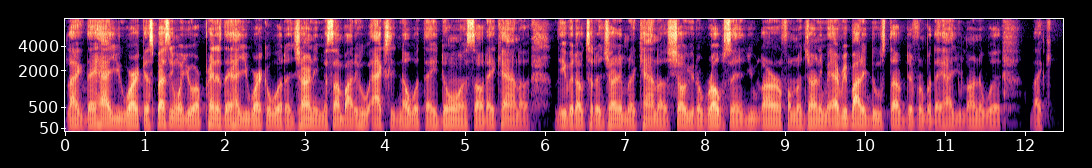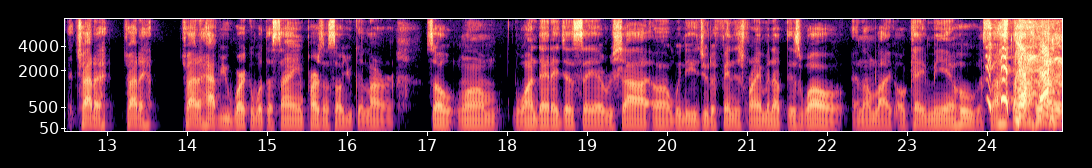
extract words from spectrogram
like they had you work, especially when you're apprentice, they had you working with a journeyman, somebody who actually know what they doing. So they kind of leave it up to the journeyman to kind of show you the ropes, and you learn from the journeyman. Everybody do stuff different, but they had you learn it with like try to try to try to have you working with the same person so you can learn. So um, one day they just said, Rashad, uh, we need you to finish framing up this wall, and I'm like, okay, me and who? So I started.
